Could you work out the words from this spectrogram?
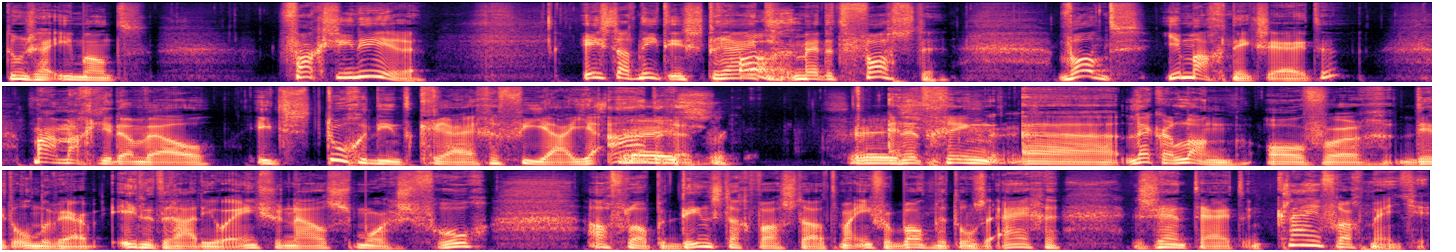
toen zei iemand: vaccineren. Is dat niet in strijd Och. met het vasten? Want je mag niks eten, maar mag je dan wel iets toegediend krijgen via je aderen? Vreselijk. En het ging eh, lekker lang over dit onderwerp in het Radio 1-journaal. S morgens vroeg. Afgelopen dinsdag was dat. Maar in verband met onze eigen zendtijd een klein fragmentje.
